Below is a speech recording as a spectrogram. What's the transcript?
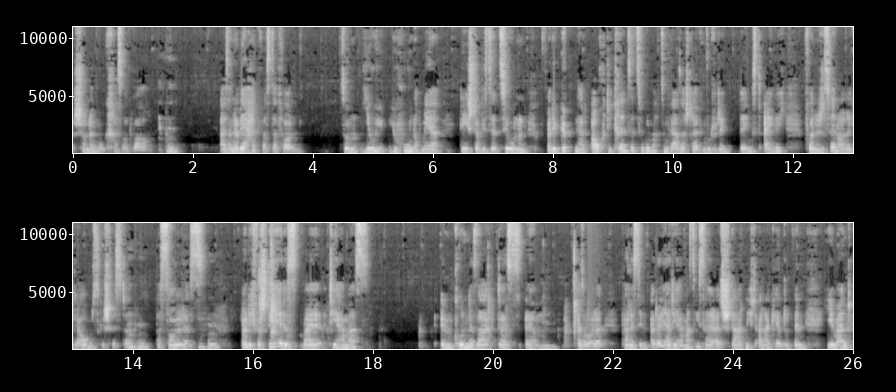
schon irgendwo krass und wahr. Mhm. Also, ne, wer hat was davon? So ein Juhu, noch mehr Destabilisation und, und Ägypten hat auch die Grenze zugemacht zum Gazastreifen, wo du denk, denkst, eigentlich, Freunde, das wären eure Glaubensgeschwister. Mhm. Was soll das? Mhm. Und ich verstehe das, weil die Hamas im Grunde sagt, dass, ähm, also oder Palästina, oder ja, die Hamas Israel als Staat nicht anerkennt. Und wenn jemand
